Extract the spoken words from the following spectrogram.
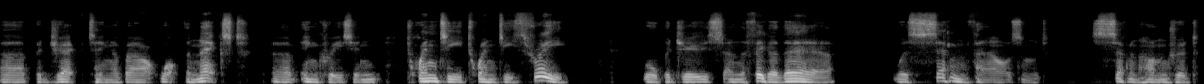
uh, projecting about what the next uh, increase in 2023 will produce. And the figure there was 7,700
